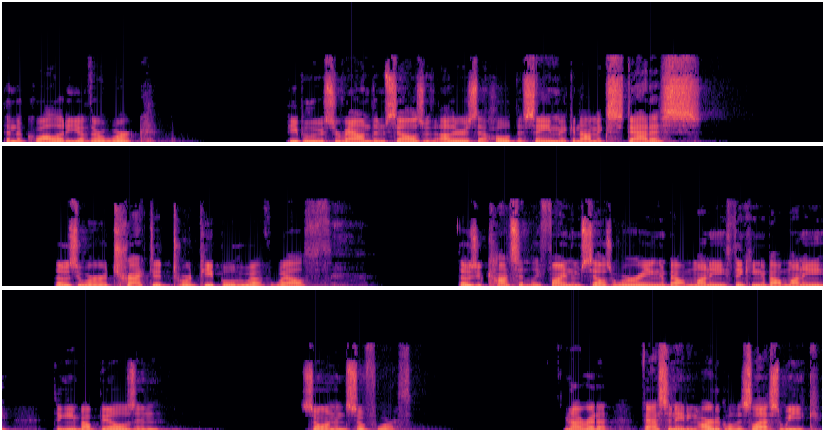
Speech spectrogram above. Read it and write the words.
than the quality of their work people who surround themselves with others that hold the same economic status, those who are attracted toward people who have wealth, those who constantly find themselves worrying about money, thinking about money, thinking about bills, and so on and so forth. And I read a fascinating article this last week.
